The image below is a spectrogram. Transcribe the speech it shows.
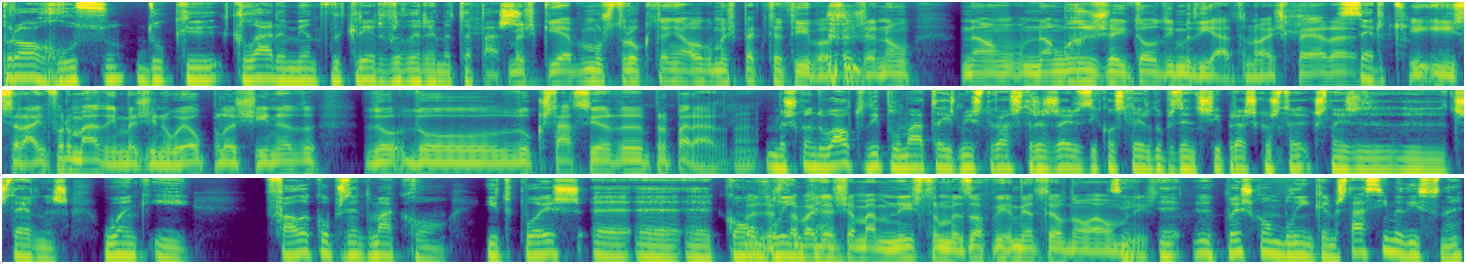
pró-russo do que claramente de querer verdadeiramente a paz. Mas Kiev mostrou que tem alguma expectativa, ou seja, não, não, não rejeitou de imediato, não é? Espera certo. E, e será informado, imagino eu, pela China de, do, do, do, que está a ser preparado. É? Mas quando o alto diplomata, ex-ministro dos Estrangeiros e conselheiro do Presidente de Chipre às questões externas, Wang Yi, fala com o presidente Macron e depois uh, uh, uh, com pois, Blinken. Eu estava a chamar ministro, mas obviamente ele não é um Sim, ministro. depois com Blinken, mas está acima disso, né?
